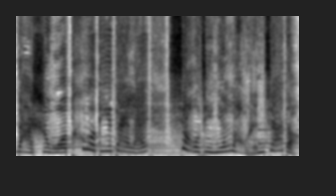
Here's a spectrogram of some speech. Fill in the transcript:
那是我特地带来孝敬您老人家的。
